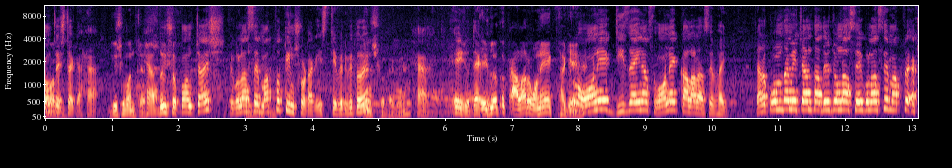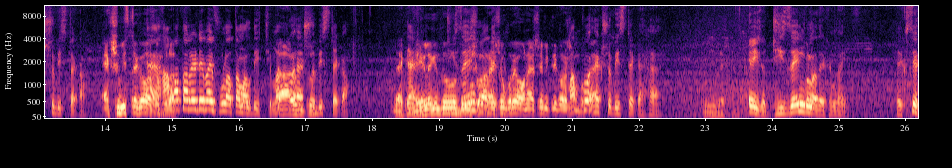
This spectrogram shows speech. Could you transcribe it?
পঞ্চাশ। টাকা হ্যাঁ। দুশো পঞ্চাশ। হ্যাঁ দুইশো পঞ্চাশ এগুলো আছে মাত্র তিনশো টাকা স্টেপের ভিতরে। তিনশো টাকা। হ্যাঁ এই যে দেখেন। এগুলো তো কালার অনেক থাকে। অনেক ডিজাইন আছে অনেক কালার আছে ভাই। যারা কম দামি চান তাদের জন্য আছে এগুলো আছে মাত্র একশো বিশ টাকা। একশো বিশ টাকা হ্যাঁ হাপাতা রেটে ভাই ফুলাতা মাল দিচ্ছি মাত্র। একশো বিশ টাকা। দেখেন এগুলো কিন্তু design দুশো গুলো আড়াইশো দেখেন। করে অনায়াসে বিক্রি করা সম্ভব হ্যাঁ? একশো বিশ টাকা হ্যাঁ। এই দেখেন। এই যে ডিজাইনগুলো দেখেন ভাই। দেখছেন?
